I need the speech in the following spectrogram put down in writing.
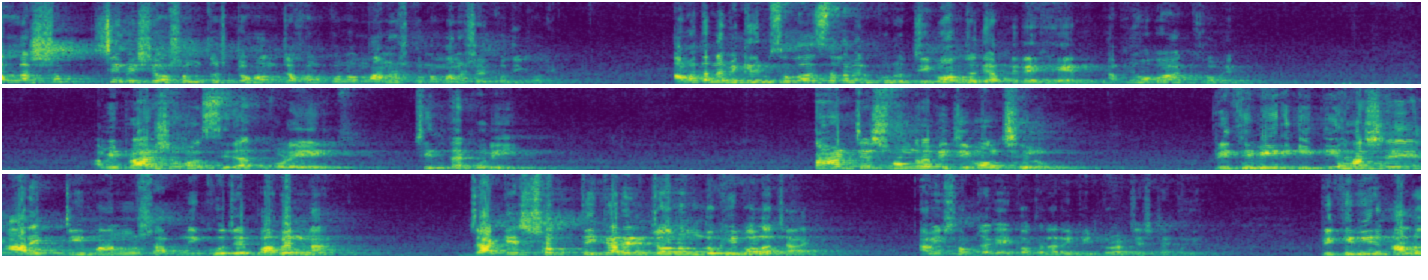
আল্লাহ সবচেয়ে বেশি অসন্তুষ্ট হন যখন কোনো মানুষ কোনো মানুষের ক্ষতি করে। আমাদের নবী করিম সাল্লাহ সাল্লামের পুরো জীবন যদি আপনি দেখেন, আপনি অবাক হবেন। আমি প্রায় সময় সিরাত পড়ে চিন্তা করি, তার যে সংগ্রামী জীবন ছিল, পৃথিবীর ইতিহাসে আরেকটি মানুষ আপনি খুঁজে পাবেন না। যাকে সত্যিকারের জনম দুঃখী বলা যায়, আমি সব জায়গায় কথাটা রিপিট করার চেষ্টা করি। পৃথিবীর আলো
